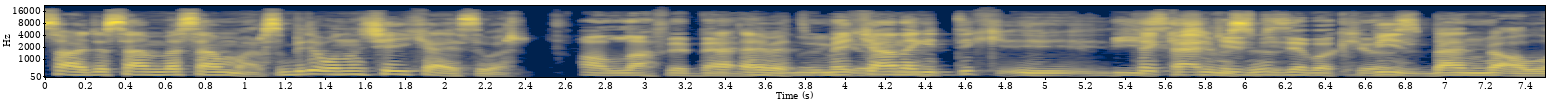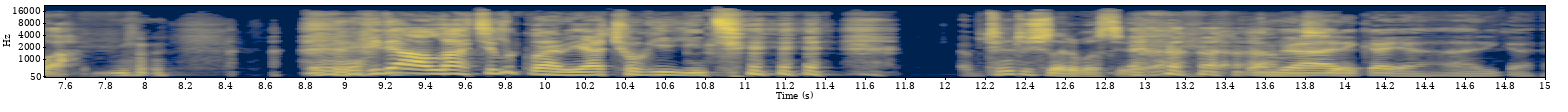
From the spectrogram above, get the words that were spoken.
sadece sen ve sen varsın. Bir de onun şey hikayesi var. Allah ve ben. E, evet Onu mekana gördüm. gittik. Ee, Biz, tek herkes misiniz? bize bakıyor. Biz ben ve Allah. bir de Allahçılık var ya çok ilginç. Ya Bütün tuşlara basıyor ya. Abi harika ya harika.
